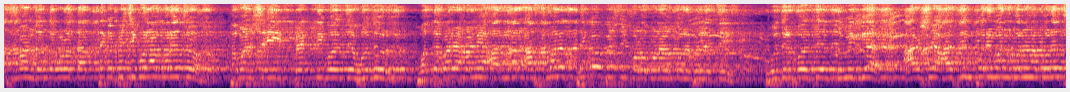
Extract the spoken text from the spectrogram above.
আসমান যত বড়, তার থেকে বেশি গোনা করেছ? তখন সেই ব্যক্তি বলছে, হুজুর, হতে পারে আমি আল্লাহর আসমানের থেকেও বেশি বড় গুনাহ করে ফেলেছি হুজুর বলছেন তুমি কি আর সে আজিম পরিমাণ গণনা করেছ?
